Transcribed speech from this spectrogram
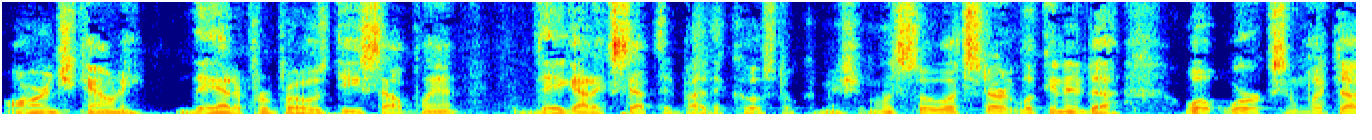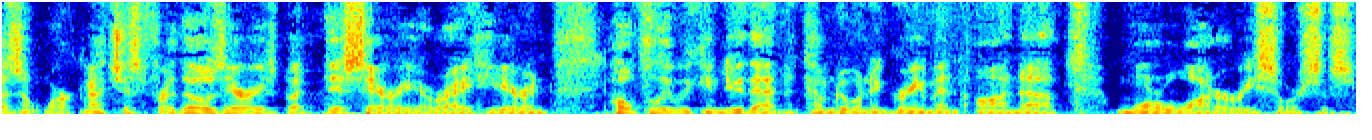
Orange County, they had a proposed desal plant. They got accepted by the Coastal Commission. Let's, so let's start looking into what works and what doesn't work, not just for those areas, but this area right here. And hopefully we can do that and come to an agreement on uh, more water resources.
